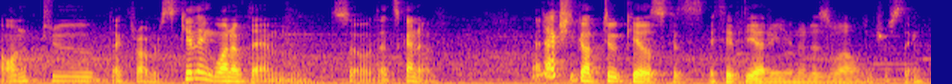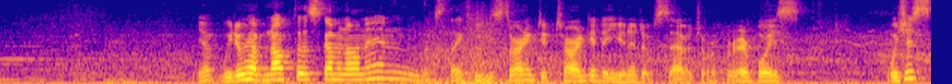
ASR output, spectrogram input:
onto deck droppers, killing one of them. So that's kind of... That actually got two kills because it hit the other unit as well. Interesting. Yep, we do have Noctis coming on in. Looks like he's starting to target a unit of Savage Orc Arrer Boyz. Which is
